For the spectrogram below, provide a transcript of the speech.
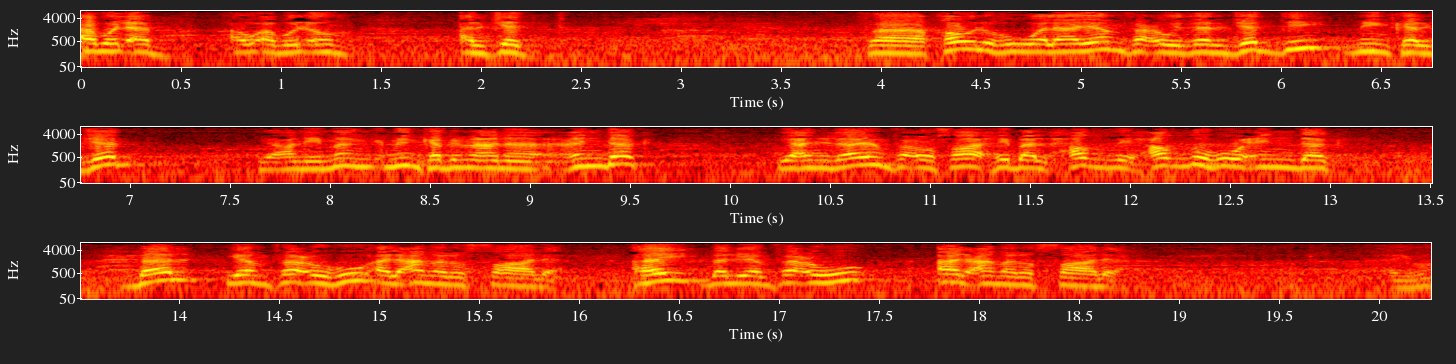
أبو الأب أو أبو الأم الجد. فقوله ولا ينفع ذا الجد منك الجد يعني من منك بمعنى عندك يعني لا ينفع صاحب الحظ حظه عندك. بل ينفعه العمل الصالح. أي بل ينفعه العمل الصالح. أيوة.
